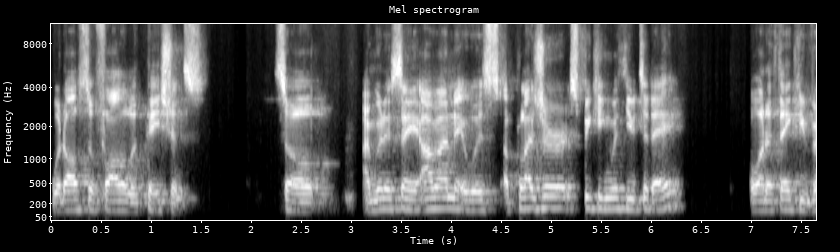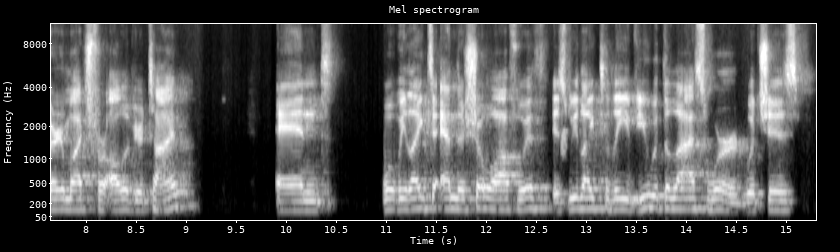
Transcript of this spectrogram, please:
would also follow with patience. So I'm going to say, Aman, it was a pleasure speaking with you today. I want to thank you very much for all of your time. And what we like to end the show off with is we like to leave you with the last word, which is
